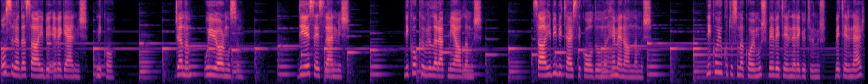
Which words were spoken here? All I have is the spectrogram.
O sırada sahibi eve gelmiş, Niko. Canım, uyuyor musun? diye seslenmiş. Niko kıvrılarak miyavlamış. Sahibi bir terslik olduğunu hemen anlamış. Niko'yu kutusuna koymuş ve veterinere götürmüş. Veteriner,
